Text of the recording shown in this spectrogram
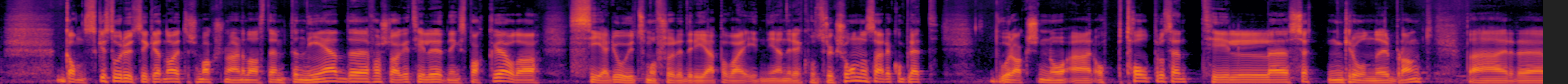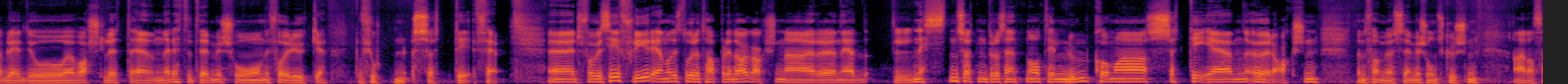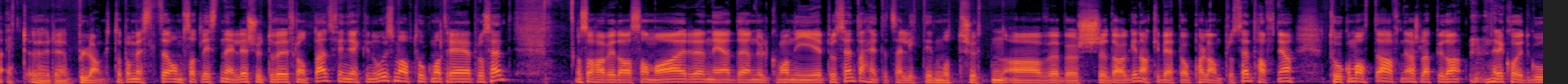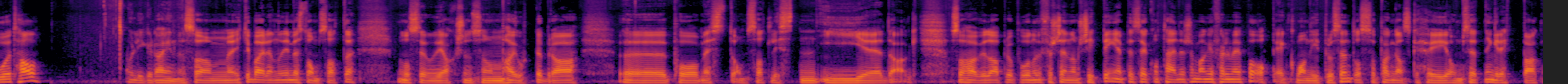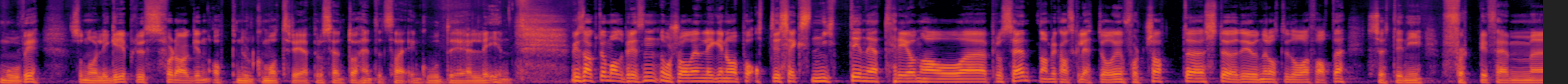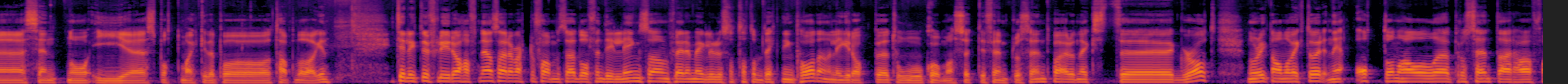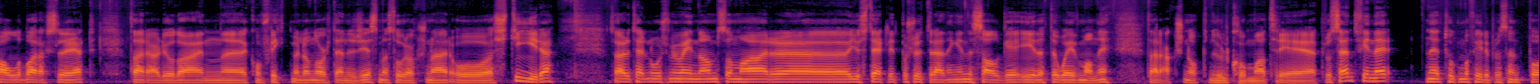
ganske stor usikkerhet nå, ettersom aksjonærene da stemte ned forslaget til redningspakke. og Da ser det jo ut som offshore-rederiet er på vei inn i en rekonstruksjon. og Så er det komplett hvor aksjen nå er opp 12% til 17 kroner blank. Der eh, ble det jo varslet en rettet emisjon i forrige uke på 14,75. Eh, så får vi si Flyr, en av de store taperne i dag. Aksjen er ned nesten 17% nå, til 0,71 øre aksjen. Den famøse emisjonskursen er altså ett øre blankt. Og På meste omsatt-listen ellers utover Frontline finner vi Equinor, som er opp 2,3 og så har vi da SalMar ned 0,9 har hentet seg litt inn mot slutten av børsdagen. Aker BP opp halvannen prosent. Hafnia 2,8. Hafnia slapp jo da rekordgode tall og ligger da inne som ikke bare en av de mest omsatte, men også en av de aksjene som har gjort det bra uh, på mest omsatt-listen i uh, dag. Så har vi da apropos når vi først gjennom shipping, MPC Container som mange følger med på, opp 1,9% også på en ganske høy omsetning rett bak Movi, som nå ligger i pluss for dagen, opp 0,3% og har hentet seg en god del inn. Vi snakket om oljeprisen. Nordsjøoljen ligger nå på 86,90, ned 3,5 Den amerikanske lettoljen fortsatt uh, stødig under 80 dollar fatet, 79,45 sendt nå i eh, spotmarkedet på tapen av dagen. I tillegg til Flyr og Hafnia så er det verdt å få med seg Dolphin Drilling, som flere meglerhus har tatt opp dekning på. Den ligger opp 2,75 eh, på Aeronext eh, Growth. Nordic Nanovektor ned 8,5% Der har fallet bare akselerert. Der er det jo da en konflikt mellom North Energy, som er storaksjonær, og styret. Så er det Telenor som vi var innom, som har justert litt på sluttregningen i salget i dette Wave Money. Der er aksjen opp 0,3% Finner ned 2,4% på,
